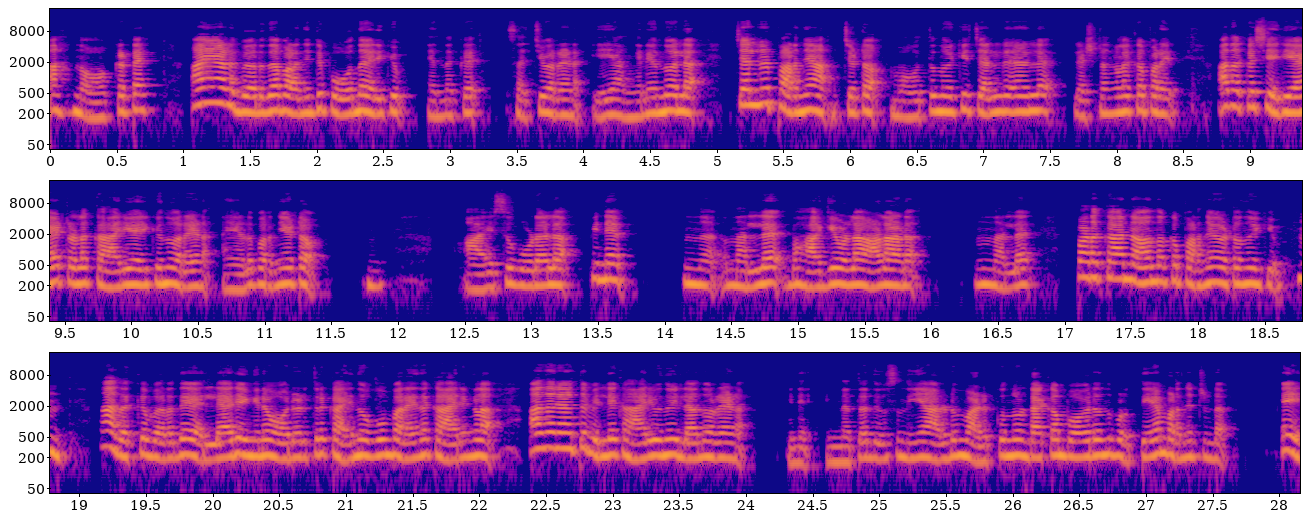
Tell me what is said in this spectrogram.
ആ നോക്കട്ടെ. അയാൾ വെറുതെ പറഞ്ഞിട്ട് പോകുന്നതായിരിക്കും എന്നൊക്കെ സച്ചി പറയണം. ഏയ് അങ്ങനെയൊന്നുമല്ല. ചിലർ പറഞ്ഞ ചേട്ടോ മുഖത്ത് നോക്കി ചില ലക്ഷണങ്ങളൊക്കെ പറയും. അതൊക്കെ ശരിയായിട്ടുള്ള കാര്യമായിരിക്കും എന്ന് പറയണം. അയാൾ പറഞ്ഞു കേട്ടോ. ആയുസ് കൂടുതല. പിന്നെ നല്ല ഭാഗ്യമുള്ള ആളാണ്. നല്ല പണക്കാരനാന്നൊക്കെ പറഞ്ഞു കേട്ടോന്ന് "ഹും, അതൊക്കെ വെറുതെ എല്ലാവരും ഇങ്ങനെ ഓരോരുത്തർ കൈ നോക്കും പറയുന്ന കാര്യങ്ങളാ. അതിനകത്ത് വലിയ കാര്യമൊന്നും ഇല്ലാന്ന് പറയണം. പിന്നെ ഇന്നത്തെ ദിവസം നീ ആരോടും വഴക്കൊന്നും ഉണ്ടാക്കാൻ പോകരുതെന്ന് പ്രത്യേകം പറഞ്ഞിട്ടുണ്ട്. ഏയ്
